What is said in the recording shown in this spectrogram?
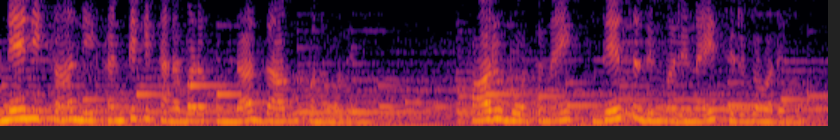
నేనిక నీ కంటికి కనబడకుండా దాగుకొనవలెను. పారుబోతునై దేశదిమ్మరినై తిరగవలెను.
